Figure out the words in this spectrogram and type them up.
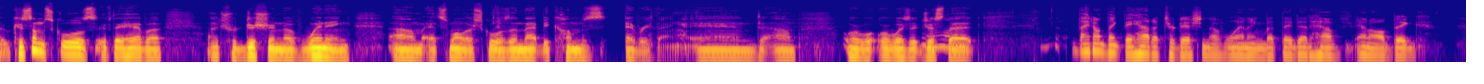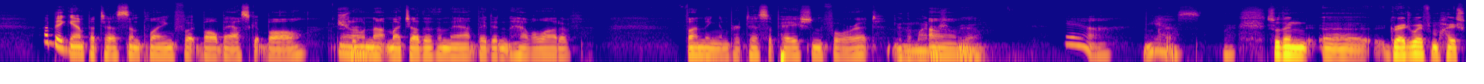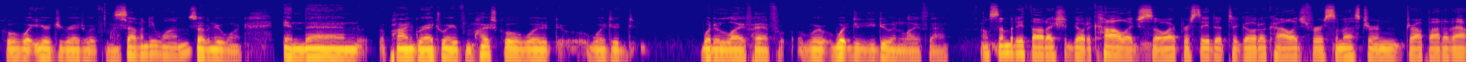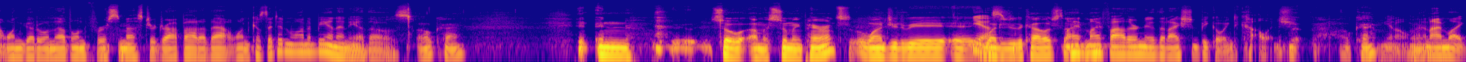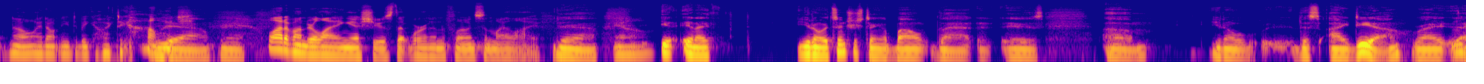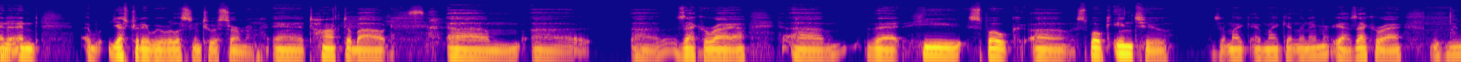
because some schools, if they have a, a tradition of winning um, at smaller schools, then that becomes everything, and um, or or was it just that? I don't think they had a tradition of winning, but they did have, you know, a big, a big impetus in playing football, basketball. You know, not much other than that. They didn't have a lot of funding and participation for it. In the minors, Um, yeah. Yeah. Yes. So then, uh, graduate from high school. What year did you graduate from high school? 71. 71 and then upon graduating from high school what what did what did life have where, what did you do in life then? Well, somebody thought I should go to college, so I proceeded to go to college for a semester and drop out of that one, go to another one for a semester, drop out of that one because I didn't want to be in any of those. okay. And, and so i'm assuming parents wanted you to be uh, Yes. wanted you to do the college thing? My, my father knew that I should be going to college, okay. You know, and I'm like, no, I don't need to be going to college. yeah yeah. A lot of underlying issues that were an influence in my life, yeah. You know. And i you know it's interesting about that is um you know this idea right and and uh, yesterday we were listening to a sermon and it talked about um, uh, uh, Zechariah um, that he spoke uh, spoke into. Is it Mike? Am I getting the name right? Yeah, Zechariah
